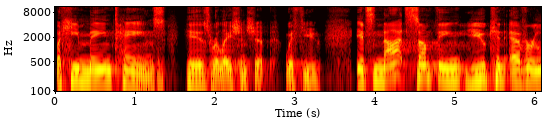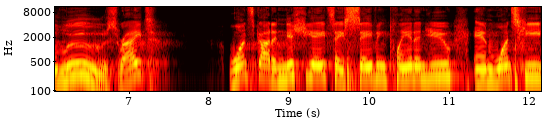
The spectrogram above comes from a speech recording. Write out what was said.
but he maintains his relationship with you. It's not something you can ever lose, right? Once God initiates a saving plan in you, and once He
